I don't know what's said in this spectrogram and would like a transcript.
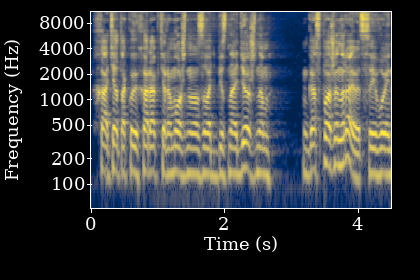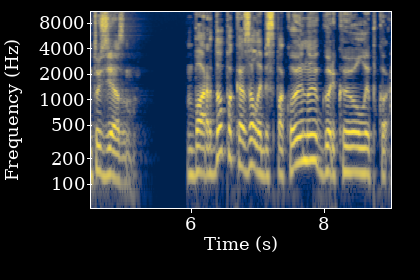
Хотя такой характер можно назвать безнадежным, госпоже нравится его энтузиазм. Бардо показал обеспокоенную горькую улыбку.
